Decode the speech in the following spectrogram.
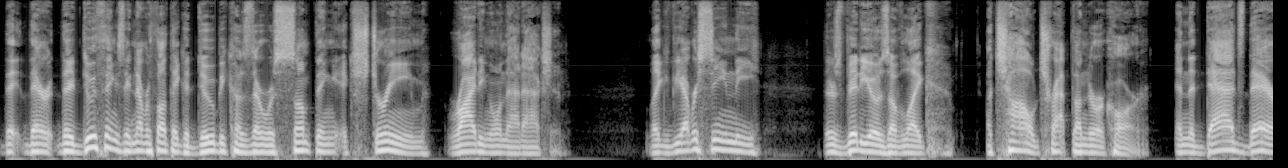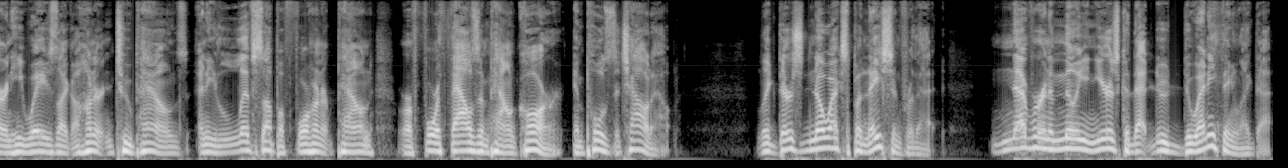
they they do things they never thought they could do because there was something extreme riding on that action. Like have you ever seen the there's videos of like a child trapped under a car and the dad's there and he weighs like 102 pounds and he lifts up a 400 pound or a 4,000 pound car and pulls the child out. Like there's no explanation for that. Never in a million years could that dude do anything like that.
